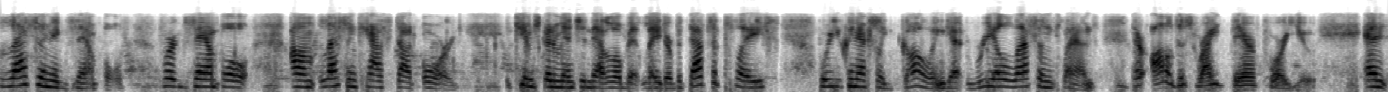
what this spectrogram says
lesson examples. For example, um, lessoncast.org. Kim's going to mention that a little bit later, but that's a place where you can actually go and get real lesson plans. They're all just right there for you. And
